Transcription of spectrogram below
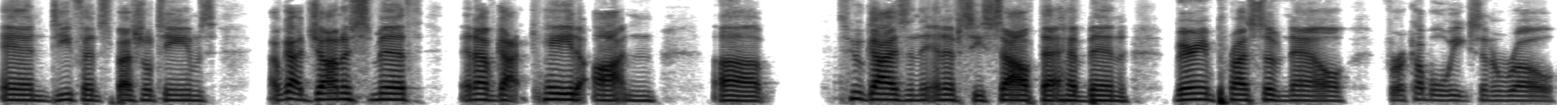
and defense special teams. I've got Jonnu Smith and I've got Cade Otton, uh, two guys in the NFC South that have been very impressive now for a couple weeks in a row.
